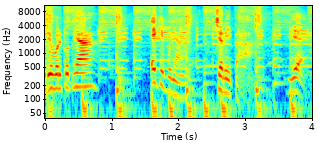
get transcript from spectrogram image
video berikutnya. Eki punya cerita. Yeah.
